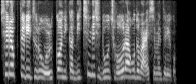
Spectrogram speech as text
세력들이 들어올 거니까 미친 듯이 노 저으라고도 말씀을 드리고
